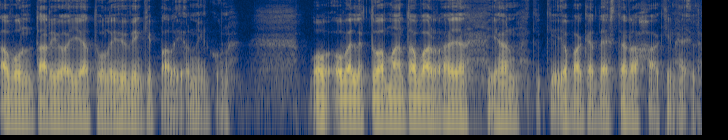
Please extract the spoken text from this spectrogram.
avun tarjoajia tuli hyvinkin paljon niin kuin ovelle tuomaan tavaraa ja ihan jopa käteistä rahaakin heille.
